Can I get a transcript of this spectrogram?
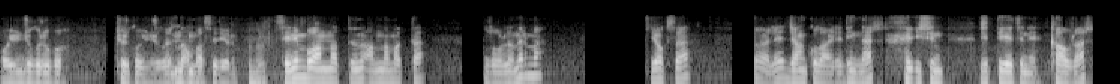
oyuncu grubu Türk oyuncularından bahsediyorum. Hı hı. Senin bu anlattığını anlamakta zorlanır mı? Yoksa böyle can kulağıyla dinler, işin ciddiyetini kavrar,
